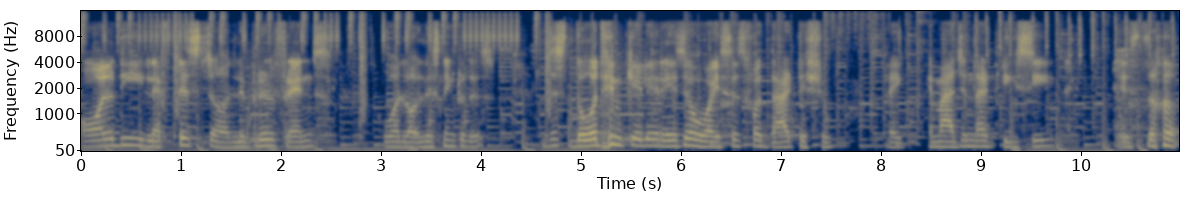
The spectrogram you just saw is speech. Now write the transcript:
all the leftist uh, liberal friends who are lo- listening to this. Just do din ke liye raise your voices for that issue. Like imagine that DC is the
